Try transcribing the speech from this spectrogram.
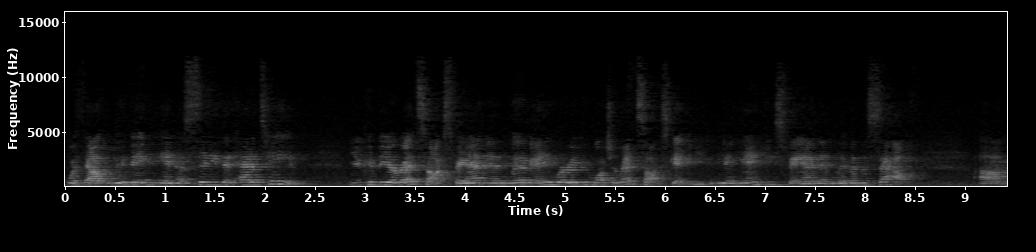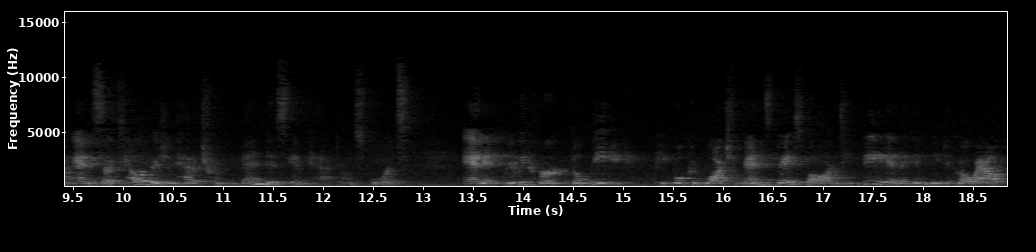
without living in a city that had a team. You could be a Red Sox fan and live anywhere you could watch a Red Sox game. You could be a Yankees fan and live in the South. Um, and so television had a tremendous impact on sports, and it really hurt the league. People could watch men's baseball on TV, and they didn't need to go out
